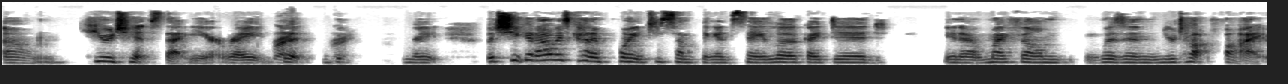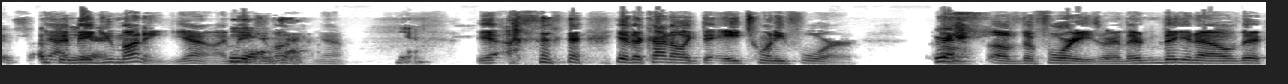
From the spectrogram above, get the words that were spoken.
um, huge hits that year, right? Right, but, right. right. But she could always kind of point to something and say, "Look, I did." You know, my film was in your top five. yeah, I year. made you money. Yeah, I made Yeah, you money. exactly. Yeah, Yeah. yeah, yeah. They're kind of like the A twenty four Right. of the '40s, right? They're, they, you know, the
